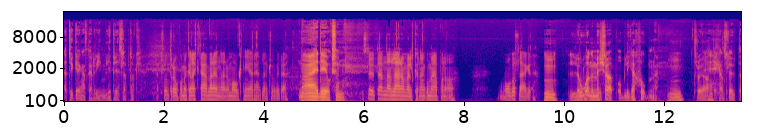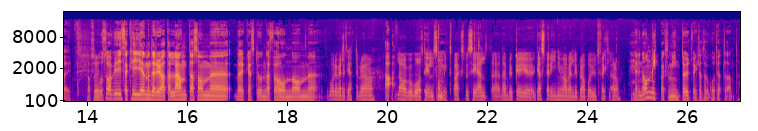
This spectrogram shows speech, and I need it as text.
jag tycker det är en ganska rimlig prislapp dock. Jag tror inte de kommer kunna kräva den när de har åkt ner heller, tror vi det. Nej det är också en, I slutändan lär de väl kunna gå med på något, något lägre. mm, Lån med köpobligation, mm, tror jag att det kan sluta i. absolut. Och så har vi Isak Hien, men där är det Atalanta som eh, verkar stunda för honom. Vore väl ett jättebra Ja. lag att gå till, som Mm. mittback speciellt. Eh, Där brukar ju Gasperini vara väldigt bra på att utveckla dem. Är det någon mittback som inte har utvecklats av att gå till Atalanta?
